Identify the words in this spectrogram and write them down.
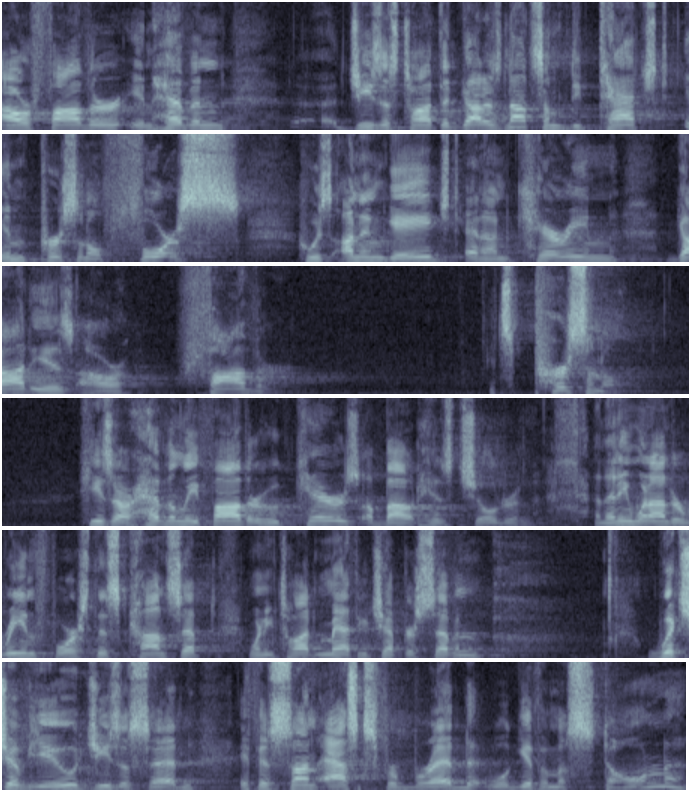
Our Father in heaven, Jesus taught that God is not some detached, impersonal force who is unengaged and uncaring, God is our Father. It's personal. He's our Heavenly Father who cares about His children. And then he went on to reinforce this concept when he taught in Matthew chapter 7. Which of you, Jesus said, if his son asks for bread, will give him a stone?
